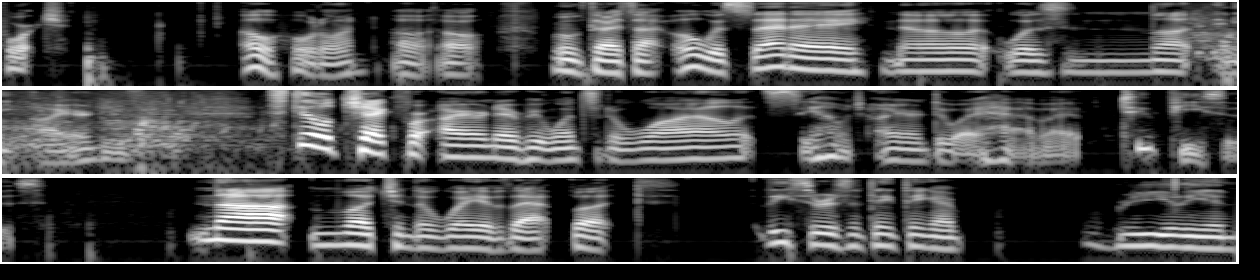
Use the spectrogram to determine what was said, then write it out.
Torch. Oh, hold on. Oh, oh. Room I thought, oh, was that a... No, it was not any iron. Still check for iron every once in a while. Let's see, how much iron do I have? I have two pieces. Not much in the way of that, but at least there isn't anything I really am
